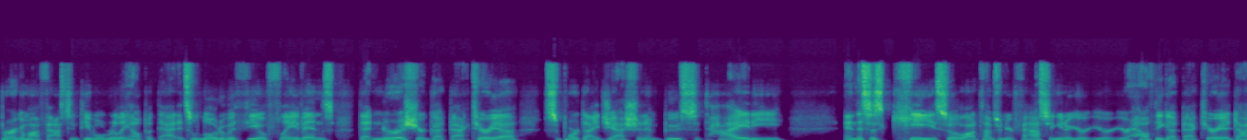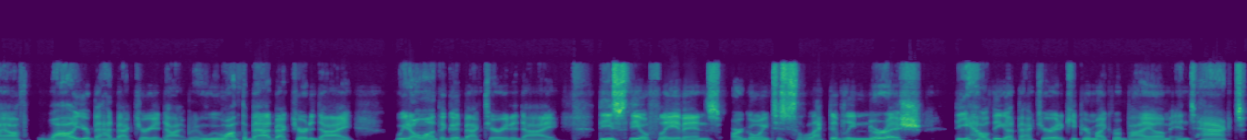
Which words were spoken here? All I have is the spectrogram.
Bergamot fasting tea will really help with that. It's loaded with theaflavins that nourish your gut bacteria, support digestion, and boost satiety. And this is key. So a lot of times when you're fasting, you know, your your your healthy gut bacteria die off while your bad bacteria die. We want the bad bacteria to die we don't want the good bacteria to die. These theaflavins are going to selectively nourish the healthy gut bacteria to keep your microbiome intact.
